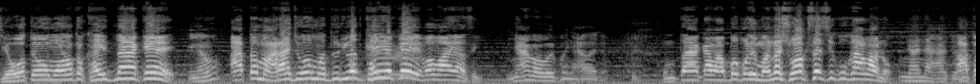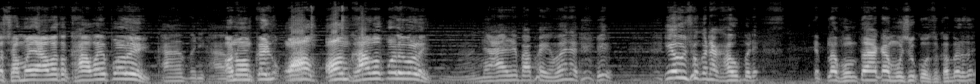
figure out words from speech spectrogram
જેવો તેવો મોણો તો ખાઈ જ ના કે. એવું? આ તો મારા જેવો મધુરીઓ જ ખાઈ શકે એવા વાયા છે. ના બાબા પણ આવે તો. ઘૂમતા બાબા પડે મને શોખ છે શીખું ખાવાનો. ના ના હારું આ તો સમય આવે તો ખાવાય પડે. ખાવા પડી અને આમ કઈ આમ આમ ખાવા પડે વળે. ના રે બાપા એવા છે એવું શું કરા ખાવું પડે? એટલા ફૂમતા આકા હું શું કહું છું ખબર છે?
